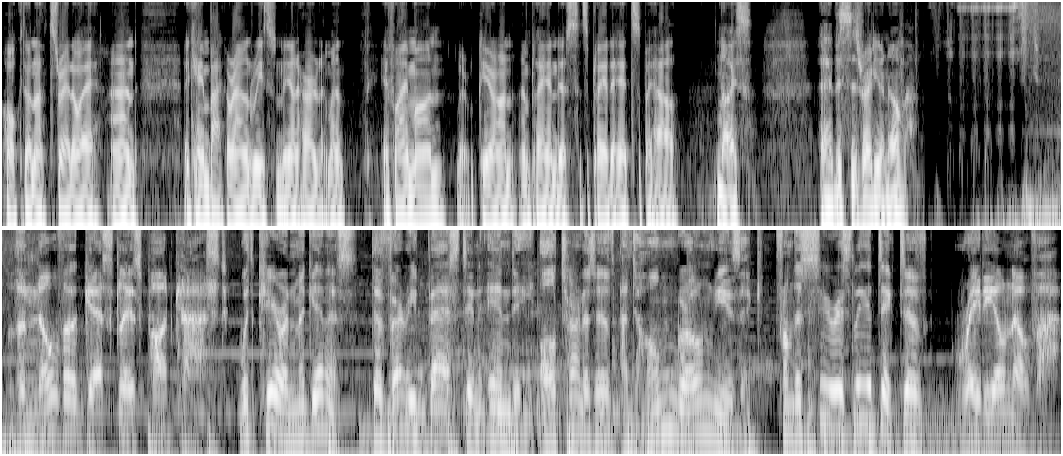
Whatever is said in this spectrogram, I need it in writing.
hooked on it straight away. And I came back around recently and I heard it and went, if I'm on with Kieran, I'm playing this. It's Play the Hits by Hal. Nice. Uh, this is Radio Nova. The Nova Guest List Podcast with Kieran McGuinness. The very best in indie, alternative, and homegrown music from the seriously addictive Radio Nova.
